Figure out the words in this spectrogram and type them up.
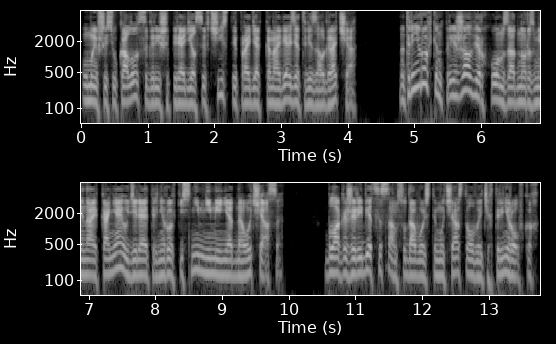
Умывшись у колодца, Гриша переоделся в чистое и, пройдя к коновязи, отвязал грача. На тренировке он приезжал верхом, заодно разминая коня и уделяя тренировке с ним не менее одного часа. Благо жеребец и сам с удовольствием участвовал в этих тренировках.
